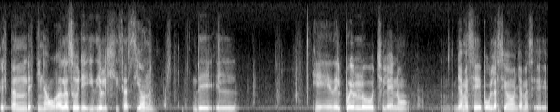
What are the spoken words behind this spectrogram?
están destinados a la sobreideologización de eh, del pueblo chileno, llámese población, llámese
